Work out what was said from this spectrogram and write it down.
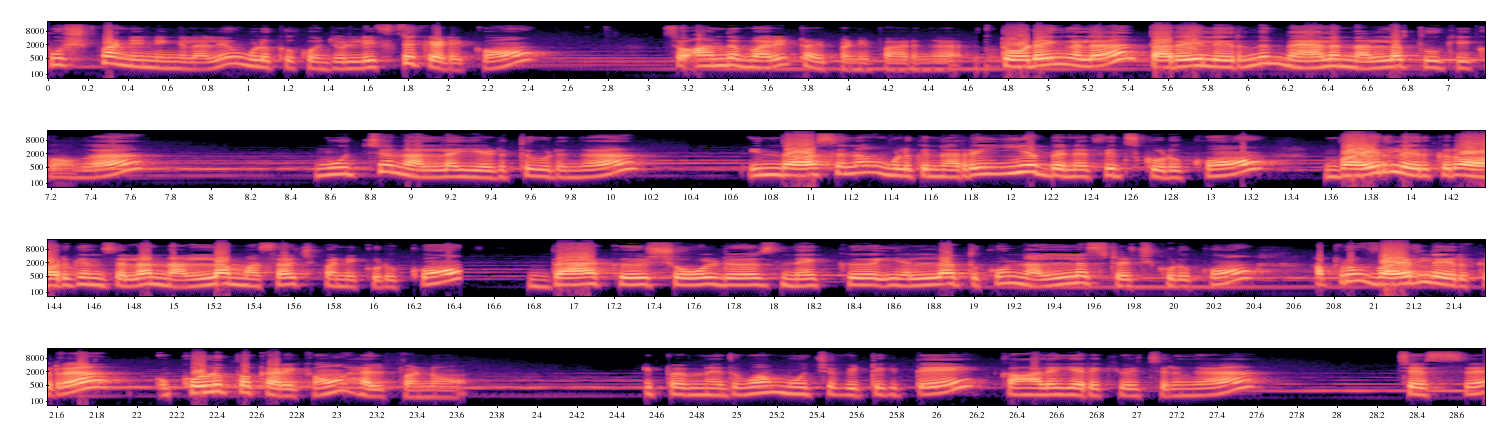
புஷ் பண்ணினீங்களாலே உங்களுக்கு கொஞ்சம் லிஃப்ட் கிடைக்கும். ஸோ அந்த மாதிரி ட்ரை பண்ணி பாருங்கள் தொடைங்களை தரையிலிருந்து மேலே நல்லா தூக்கிக்கோங்க. மூச்சை நல்லா எடுத்து விடுங்க. இந்த ஆசனம் உங்களுக்கு நிறைய பெனிஃபிட்ஸ் கொடுக்கும். வயிறில் இருக்கிற ஆர்கன்ஸ் எல்லாம் நல்லா மசாஜ் பண்ணி கொடுக்கும். பேக்கு ஷோல்டர்ஸ் நெக்கு எல்லாத்துக்கும் நல்ல ஸ்ட்ரெச் கொடுக்கும். அப்புறம் வயரில் இருக்கிற கொழுப்பை கரைக்கும் ஹெல்ப் பண்ணும். இப்போ மெதுவாக மூச்சை விட்டுக்கிட்டே காலை இறக்கி வச்சிருங்க. செஸ்ஸு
